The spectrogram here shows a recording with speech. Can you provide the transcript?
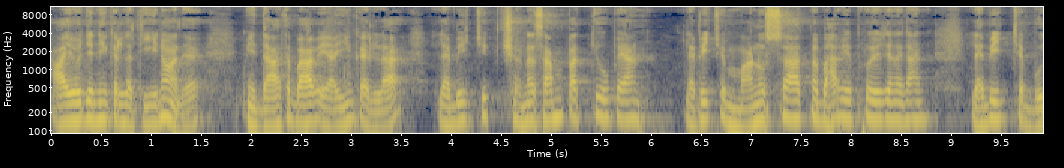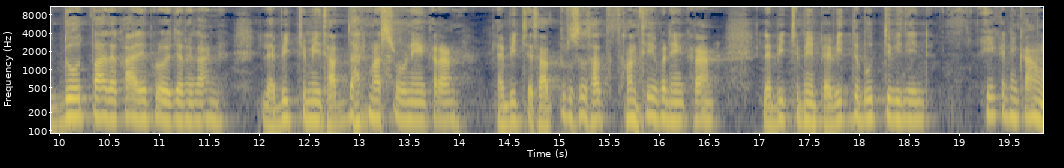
ආයෝජනය කරලා තියනවද මේ දාත භාවය අයින් කරලා ලැබිච්ච ක්ෂණ සම්පත්‍ය උපයන් ලැබිච්ච මනුස්සාත්ම භාවයේ ප්‍රයෝජන ගන්න ලැබිච්ච බුද්ධෝත්පාද කාලේ ප්‍රයෝජන ගන්න ලැබිච්ච මේ සද්ධර්ම ශ්‍රවණය කරන්න ලැබිච්ච සත්පුරුෂ සංසේවණය කරන්න ලැබිච්ච මේ පැවිද්ද බුද්ධ විදින්න ඒක නිකන්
